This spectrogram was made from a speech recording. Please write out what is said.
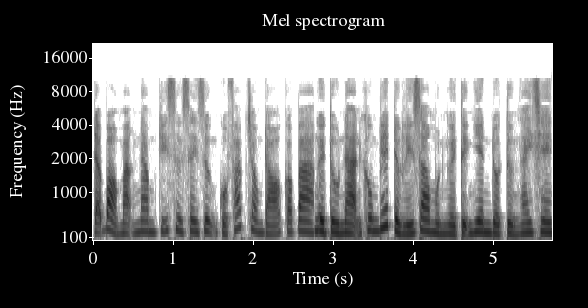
đã bỏ mạng năm kỹ sư xây dựng của Pháp trong đó có ba người tù nạn không biết được lý do một người tự nhiên đột tử ngay trên.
